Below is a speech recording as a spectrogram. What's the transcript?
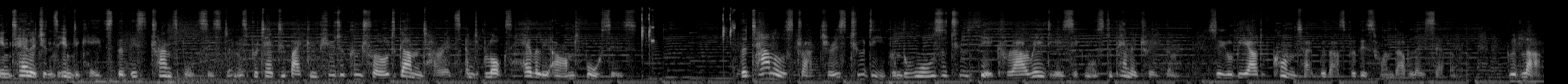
Intelligence indicates that this transport system is protected by computer-controlled gun turrets and Bloch's heavily armed forces. The tunnel structure is too deep and the walls are too thick for our radio signals to penetrate them, so you'll be out of contact with us for this one, 007. Good luck.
